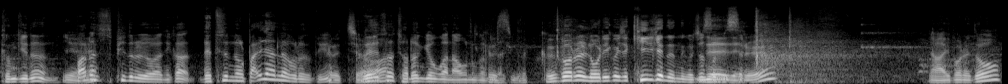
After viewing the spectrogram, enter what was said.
경기는 예. 빠른 스피드를 요하니까 네트 전용을 빨리 하려고 그러거든요. 그렇죠. 래서 저런 경우가 나오는 겁니다. 그렇습니다. 그거를 노리고 이제 길게 넣는 거죠 네네. 서비스를. 자 이번에도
